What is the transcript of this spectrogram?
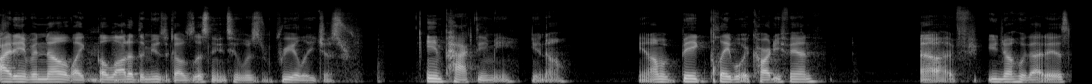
I didn't even know like a lot of the music I was listening to was really just impacting me, you know. You know, I'm a big Playboi Carti fan. Uh, if you know who that is,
